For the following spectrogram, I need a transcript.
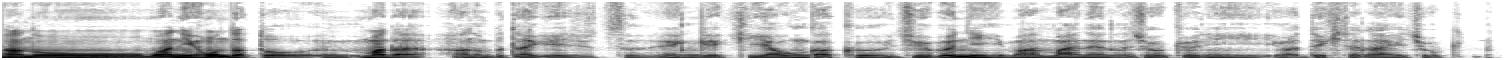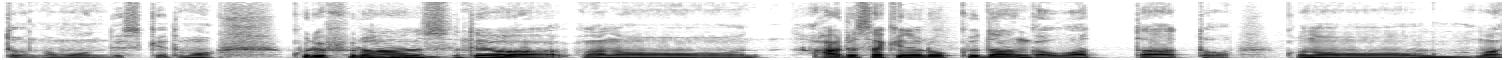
あのまあ、日本だとまだあの舞台芸術演劇や音楽十分に、まあ、前のような状況にはできてない状況と思うんですけどもこれフランスでは、うん、あの春先のロックダウンが終わった後この、うん、まあ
